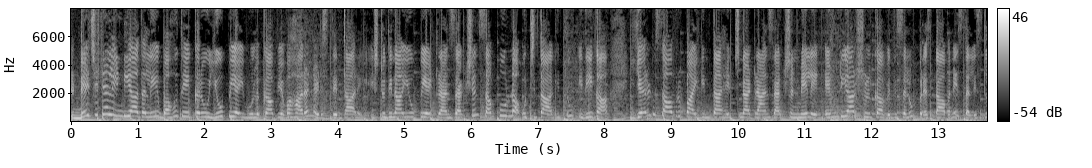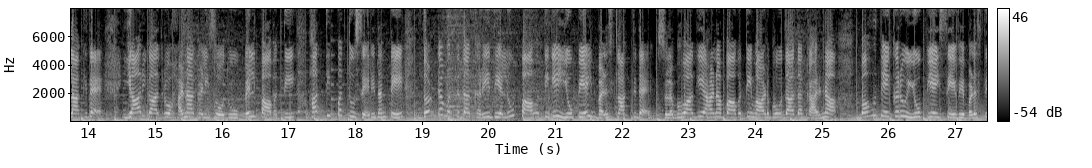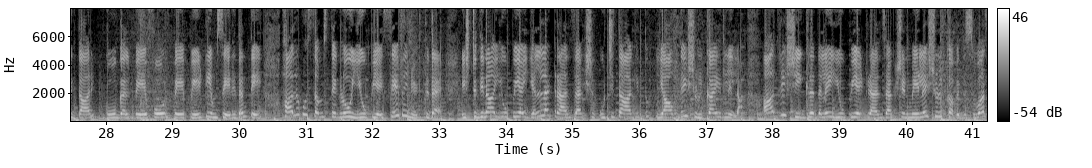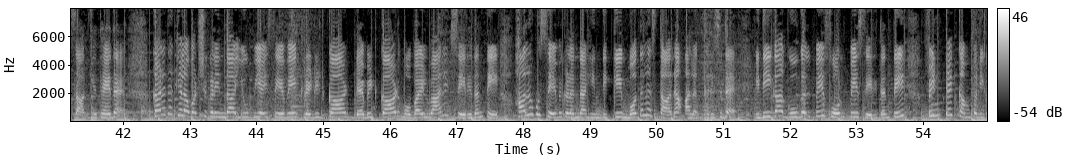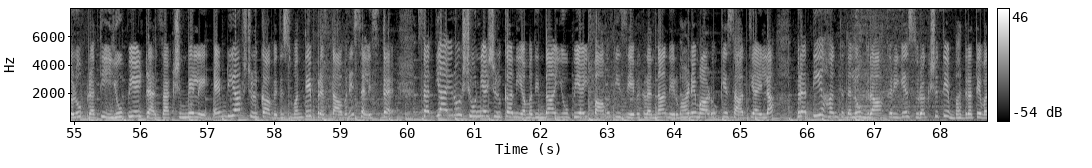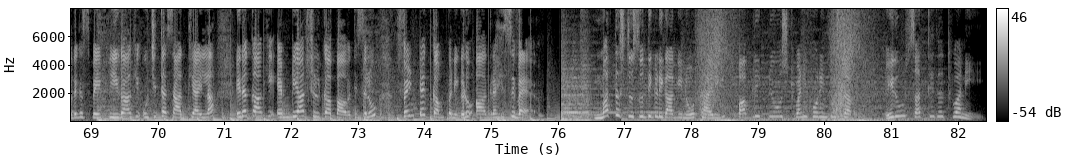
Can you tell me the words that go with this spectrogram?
Digital ಇಂಡಿಯಾದಲ್ಲಿ ಬಹುತೇಕರು UPI ಮೂಲಕ ವ್ಯವಹಾರ ನಡೆಸುತ್ತಿದ್ದಾರೆ. ಇಷ್ಟು ದಿನ ಯುಪಿಐ ಟ್ರಾನ್ಸಾಕ್ಷನ್ ಸಂಪೂರ್ಣ ಉಚಿತ ಆಗಿತ್ತು. ಇದೀಗ ಎರಡು ಸಾವಿರ ರೂಪಾಯಿಗಿಂತ ಹೆಚ್ಚಿನ ಟ್ರಾನ್ಸಾಕ್ಷನ್ ಮೇಲೆ ಎಂಡಿಆರ್ ಶುಲ್ಕ ವಿಧಿಸಲು ಪ್ರಸ್ತಾವನೆ ಸಲ್ಲಿಸಲಾಗಿದೆ. ಯಾರಿಗಾದರೂ ಹಣ ಕಳಿಸೋದು, ಬಿಲ್ ಪಾವತಿ, ಹತ್ತಿಪ್ಪತ್ತು ಸೇರಿದಂತೆ ದೊಡ್ಡ ಮೊತ್ತದ ಖರೀದಿಯಲ್ಲೂ ಪಾವತಿಗೆ ಯುಪಿಐ ಬಳಸಲಾಗ್ತಿದೆ. ಸುಲಭವಾಗಿ ಹಣ ಪಾವತಿ ಮಾಡಬಹುದಾದ ಕಾರಣ ಬಹುತೇಕರು ಯುಪಿಐ ಸೇವೆ ಬಳಸುತ್ತಿದ್ದಾರೆ Google Pay, PhonePe, Paytm ಸೇರಿದಂತೆ ಹಲವು ಸಂಸ್ಥೆಗಳು ಯುಪಿಐ ಸೇವೆ ನೀಡುತ್ತಿದೆ. ಇಷ್ಟು ದಿನ ಯುಪಿಐ ಎಲ್ಲ ಟ್ರಾನ್ಸಾಕ್ಷನ್ ಉಚಿತ ಆಗಿತ್ತು ಯಾವುದೇ ಶುಲ್ಕ ಇರಲಿಲ್ಲ. ಆದರೆ ಶೀಘ್ರದಲ್ಲೇ ಯುಪಿಐ ಟ್ರಾನ್ಸಾಕ್ಷನ್ ಮೇಲೆ ಶುಲ್ಕ ವಿಧಿಸುವ ಸಾಧ್ಯತೆ ಇದೆ. ಕಳೆದ ಕೆಲ ವರ್ಷಗಳಿಂದ ಯುಪಿಐ ಸೇವೆ credit card, debit card, mobile wallet ಸೇರಿದಂತೆ ಹಲವು ಸೇವೆಗಳನ್ನ ಹಿಂದಿಕ್ಕಿ ಮೊದಲ ಸ್ಥಾನ ಅಲಂಕರಿಸಿದೆ. ಇದೀಗ ಗೂಗಲ್ ಪೇ, ಫೋನ್ ಪೇ ಸೇರಿದಂತೆ ಫಿನ್ಟೆಕ್ ಕಂಪನಿಗಳು ಪ್ರತಿ ಯುಪಿಐ ಟ್ರಾನ್ಸಾಕ್ಷನ್ ಮೇಲೆ ಎಂಡಿಆರ್ ಶುಲ್ಕ ವಿಧಿಸುವಂತೆ ಪ್ರಸ್ತಾವನೆ ಸಲ್ಲಿಸಿದೆ. ಸದ್ಯ ಇರೋ ಶೂನ್ಯ ಶುಲ್ಕ ನಿಯಮದಿಂದ ಯುಪಿಐ ಪಾವತಿ ಸೇವೆಗಳನ್ನ ನಿರ್ವಹಣೆ ಮಾಡೋಕೆ ಸಾಧ್ಯ ಇಲ್ಲ. ಪ್ರತಿ ಹಂತದಲ್ಲೂ ಗ್ರಾಹಕರಿಗೆ ಸುರಕ್ಷತೆ, ಭದ್ರತೆ ಒದಗಿಸಬೇಕು. ಹೀಗಾಗಿ ಉಚಿತ ಸಾಧ್ಯ ಇಲ್ಲ. ಇದಕ್ಕಾಗಿ ಎಂಡಿಆರ್ ಶುಲ್ಕ ಪಾವತಿಸಲು ಫಿನ್ಟೆಕ್ ಕಂಪನಿಗಳು ಆಗ್ರಹಿಸಿವೆ. ಮತ್ತಷ್ಟು ಸುದ್ದಿಗಳಿಗಾಗಿ ನೋಡ್ತಾ ಇರಿ public news twenty four into seven. ಇದು ಸತ್ಯದ ಧ್ವನಿ.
